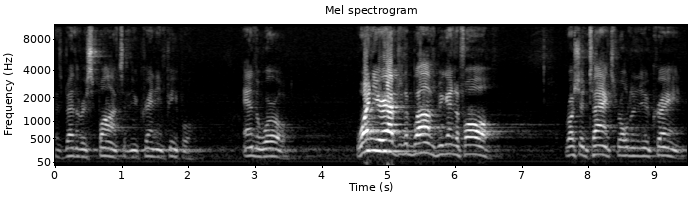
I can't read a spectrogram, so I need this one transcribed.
has been the response of the Ukrainian people and the world. One year after the bombs began to fall, Russian tanks rolled into Ukraine.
